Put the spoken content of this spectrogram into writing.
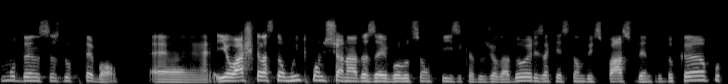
mudanças do futebol. É, e eu acho que elas estão muito condicionadas à evolução física dos jogadores, à questão do espaço dentro do campo,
